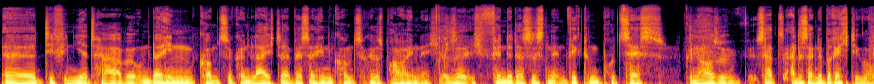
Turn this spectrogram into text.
äh, definiert habe, um dahin kommen zu können, leichter, besser hinkommen zu können. Das brauche ich nicht. Also ich finde, das ist eine Entwicklung, ein Prozess. Genauso. Es hat alles eine Berechtigung.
